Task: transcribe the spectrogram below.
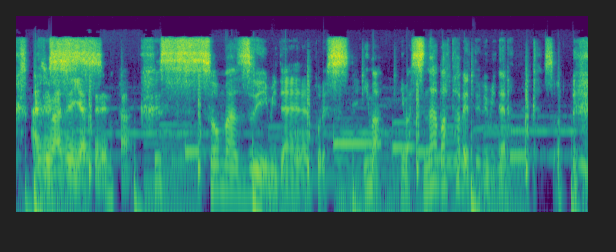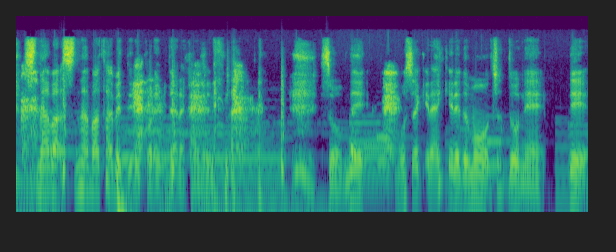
味まずいやつですか？くっそまずいみたいな。これ、今、今砂場食べてるみたいな。砂場、砂場食べてるこれみたいな感じで、ね。そう。で、申し訳ないけれども、ちょっとね、で、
